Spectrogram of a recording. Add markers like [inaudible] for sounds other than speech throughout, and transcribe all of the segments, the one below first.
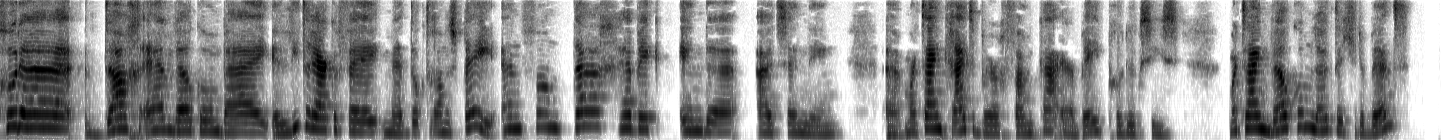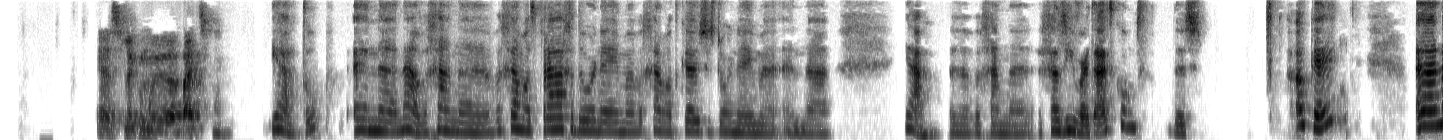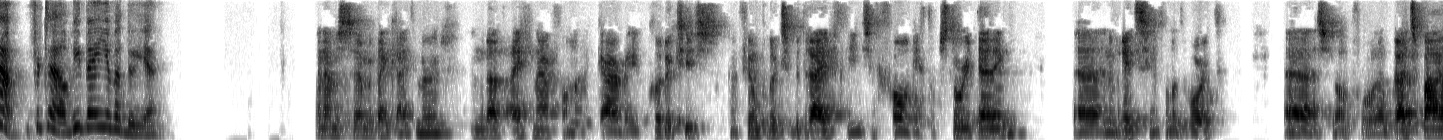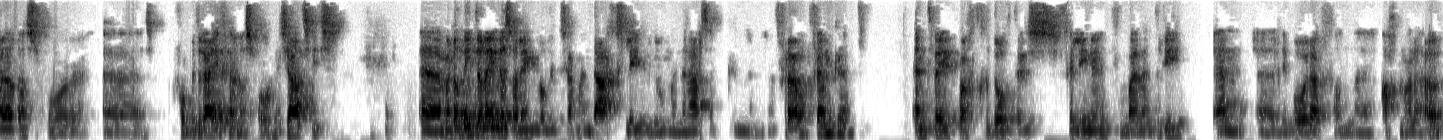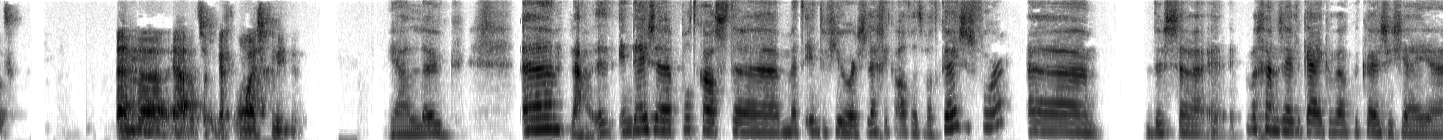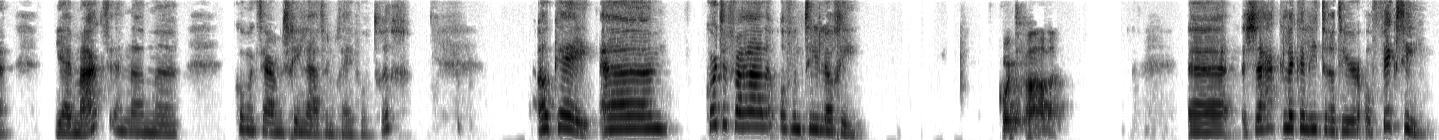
Goedendag en welkom bij Literair Café met Dr. Anders P. En vandaag heb ik in de uitzending uh, Martijn Krijtenburg van KRB Producties. Martijn, welkom. Leuk dat je er bent. Ja, het is leuk om erbij te zijn. Ja, top. En uh, nou, we gaan, uh, we gaan wat vragen doornemen, we gaan wat keuzes doornemen en ja, we gaan, gaan zien waar het uitkomt. Dus oké. Uh, nou, vertel, wie ben je, wat doe je? Mijn naam is uh, Martijn Krijtenburg, inderdaad eigenaar van uh, KRB Producties, een filmproductiebedrijf die zich vooral richt op storytelling, in de breedste zin van het woord. zowel voor bruidsparen als voor, voor bedrijven, als voor organisaties. maar dat niet alleen, dat is alleen wat ik zeg het dagelijks leven doe, maar daarnaast heb ik een, een vrouw, Femke, en twee prachtige dochters, Feline van bijna drie en Deborah van acht maanden oud. En uh, ja, dat zou ik echt onwijs genieten. Ja, leuk. Um, nou, in deze podcast uh, met interviewers leg ik altijd wat keuzes voor. Uh, dus uh, we gaan eens even kijken welke keuzes jij, jij maakt. En dan kom ik daar misschien later nog even op terug. Oké, okay, um, korte verhalen of een trilogie? Korte verhalen. zakelijke literatuur of fictie?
